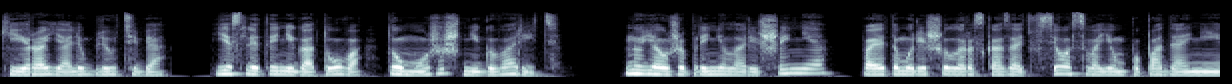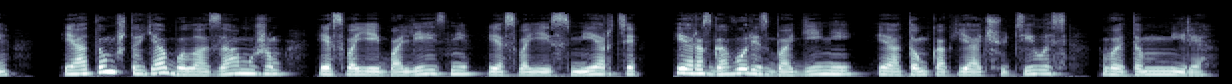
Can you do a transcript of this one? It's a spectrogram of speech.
«Кира, я люблю тебя. Если ты не готова, то можешь не говорить». Но я уже приняла решение, поэтому решила рассказать все о своем попадании и о том, что я была замужем, и о своей болезни, и о своей смерти, и о разговоре с богиней, и о том, как я очутилась в этом мире.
